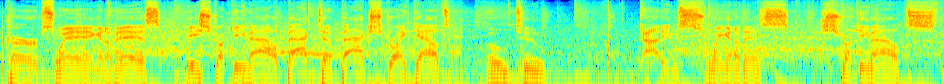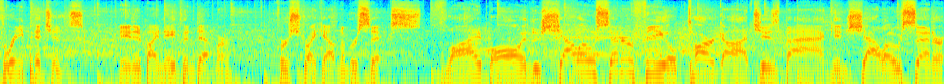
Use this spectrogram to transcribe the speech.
Curve, swing, and a miss. He struck him out. Back to back strikeouts. 0 2. Got him, swinging a miss. Struck him out. Three pitches needed by Nathan Dettmer for strikeout number six. Fly ball into shallow center field. Targac is back in shallow center.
